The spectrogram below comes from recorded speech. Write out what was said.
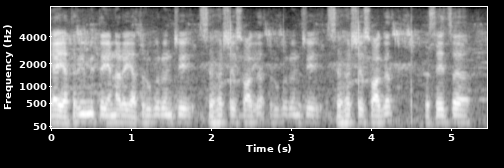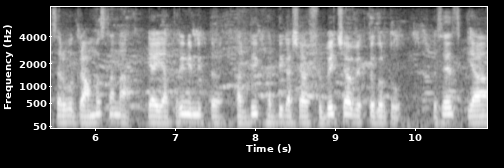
या यात्रेनिमित्त येणाऱ्या यात्रेकरूंचे सहर्ष स्वागत यात्रेकरूंचे सहर्ष स्वागत. तसेच सर्व ग्रामस्थांना या यात्रेनिमित्त हार्दिक हार्दिक अशा शुभेच्छा व्यक्त करतो. तसेच या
